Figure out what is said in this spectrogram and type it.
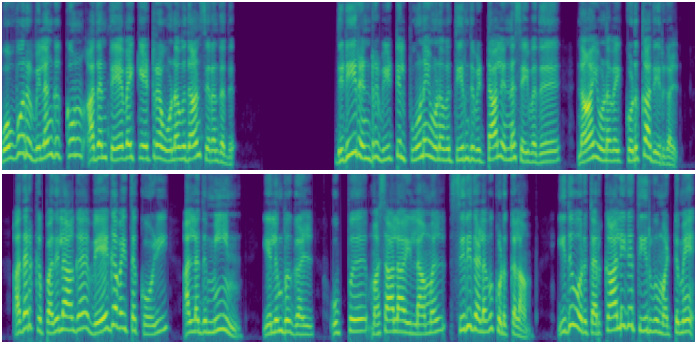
ஒவ்வொரு விலங்குக்கும் அதன் தேவைக்கேற்ற உணவுதான் சிறந்தது. திடீரென்று வீட்டில் பூனை உணவு தீர்ந்துவிட்டால் என்ன செய்வது? நாய் உணவை கொடுக்காதீர்கள். அதற்கு பதிலாக வேக வைத்த கோழி அல்லது மீன் எலும்புகள் உப்பு மசாலா இல்லாமல் சிறிதளவு கொடுக்கலாம். இது ஒரு தற்காலிக தீர்வு மட்டுமே.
